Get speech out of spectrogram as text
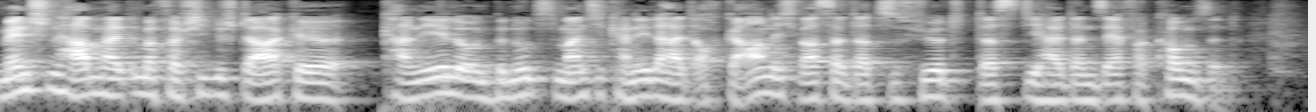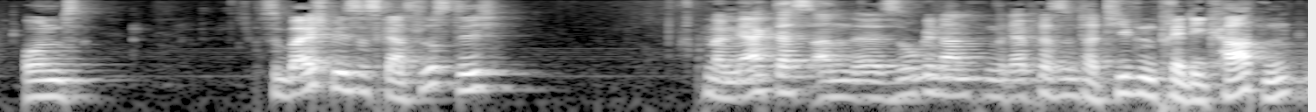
Menschen haben halt immer verschiedene starke Kanäle und benutzen manche Kanäle halt auch gar nicht, was halt dazu führt, dass die halt dann sehr verkommen sind. Und zum Beispiel ist es ganz lustig, man merkt das an äh, sogenannten repräsentativen Prädikaten.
